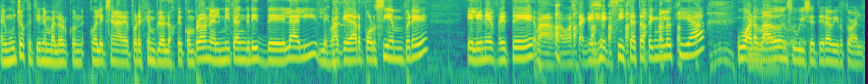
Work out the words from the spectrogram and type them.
Hay muchos que tienen valor coleccionable. Por ejemplo, los que compraron el meet and greet de Lali, les va a quedar por siempre el NFT, hasta que exista esta tecnología, guardado en su billetera virtual.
